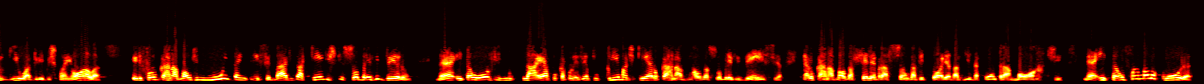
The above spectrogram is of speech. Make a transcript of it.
seguiu à gripe espanhola, ele foi um carnaval de muita intensidade daqueles que sobreviveram. Né? Então, houve, na época, por exemplo, o clima de que era o carnaval da sobrevivência, era o carnaval da celebração da vitória da vida contra a morte. Né? Então, foi uma loucura.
